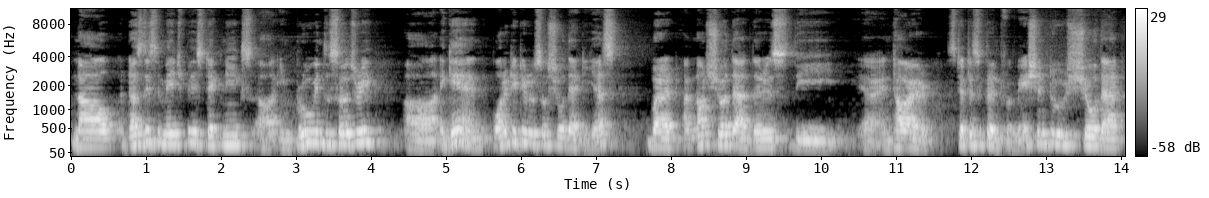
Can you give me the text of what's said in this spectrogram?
Now, does this image based techniques uh, improve in the surgery? Uh, again, qualitative results show that yes, but I'm not sure that there is the uh, entire statistical information to show that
